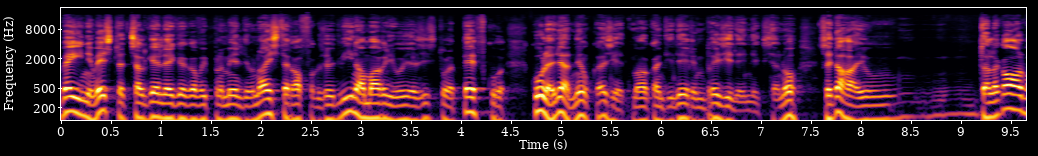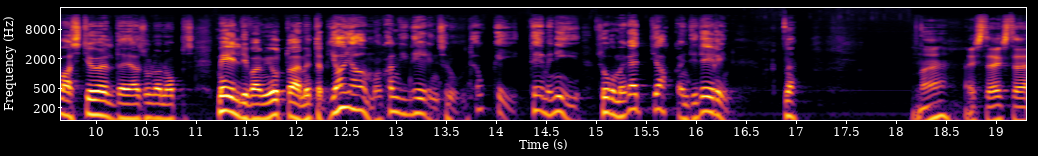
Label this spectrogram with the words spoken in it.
veini, vestled seal kellegagi, võib-olla meeldiva naisterahvaga, sööd viinamarju ja siis tuleb Pevkur, kuule, tead, niisugune asi, et ma kandideerin presidendiks ja noh, sa ei taha ju talle ka halvasti öelda ja sul on hoopis meeldivam jutuajamine, ütleb ja, ja ma kandideerin sinu, okei okay,, teeme nii, surume kätt, jah, kandideerin. noh, nojah, eks ta, eks ta,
